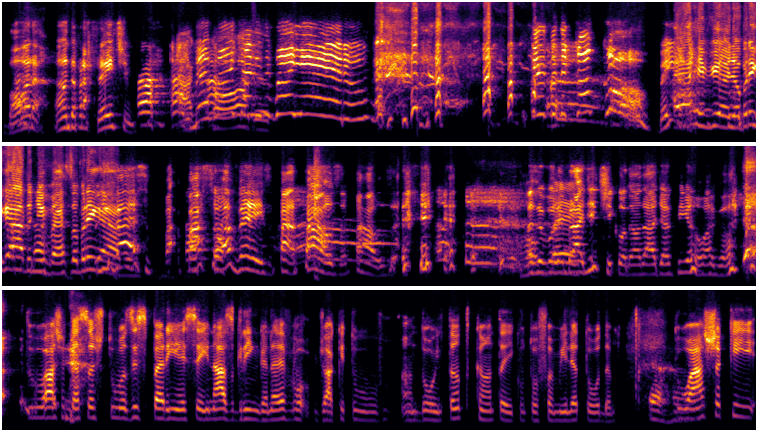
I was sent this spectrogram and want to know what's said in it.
bora, anda pra frente. Aí, minha mãe tá no banheiro! de cocô! Bem é, Riviane, obrigado, universo, obrigado. Universo, pa passou a vez. Pa pausa, pausa. Mas eu vou lembrar de ti quando eu andar de avião agora. Tu acha que essas tuas experiências aí nas gringas, né? Já que tu andou em tanto canto aí com tua família toda, uhum. tu acha que,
